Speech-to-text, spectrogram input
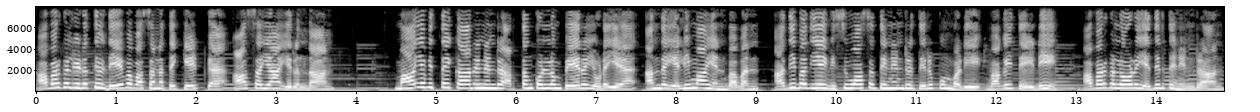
அவர்களிடத்தில் தேவ வசனத்தை கேட்க ஆசையா இருந்தான் மாயவித்தைக்காரன் என்று அர்த்தம் கொள்ளும் பேரையுடைய அந்த எலிமா என்பவன் அதிபதியை விசுவாசத்தினின்று திருப்பும்படி வகை தேடி அவர்களோடு எதிர்த்து நின்றான்.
